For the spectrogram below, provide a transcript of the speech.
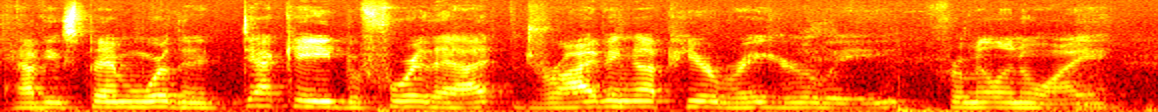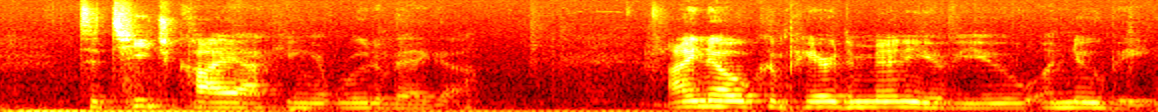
having spent more than a decade before that driving up here regularly from Illinois to teach kayaking at Rutabaga. I know, compared to many of you, a newbie.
